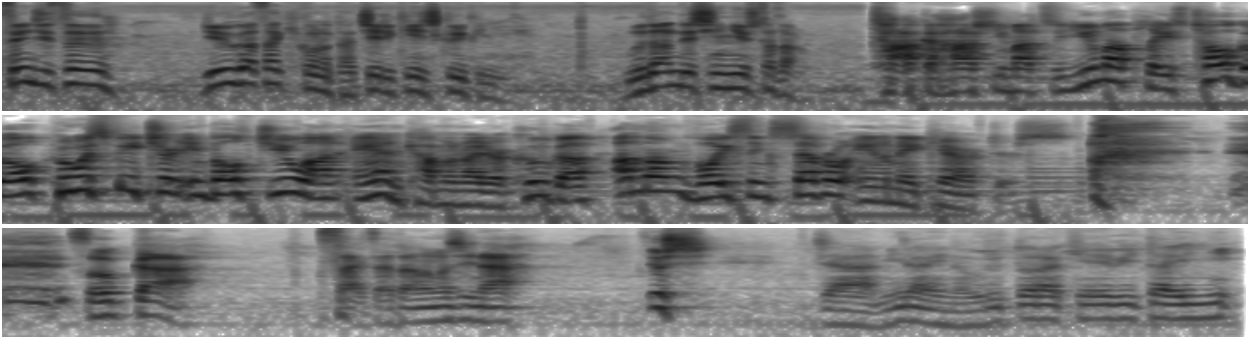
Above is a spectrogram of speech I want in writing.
先日龍ヶ崎湖の立ち入り禁止区域に無断で侵入しただろう Takahashi Matsuyama plays Togo, who was featured in both Ju-on and Kamen Rider Kuuga, among voicing several anime characters. そっか。そいつは頼もしいな。よし。じゃあ未来のウルトラ警備隊に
